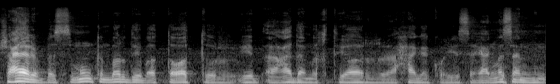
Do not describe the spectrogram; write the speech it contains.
مش عارف بس ممكن برضه يبقى التوتر يبقى عدم اختيار حاجة كويسة. يعني مثلا من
